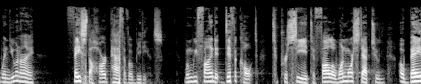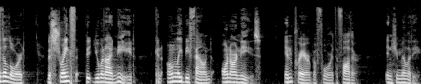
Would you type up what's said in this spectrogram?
when you and I face the hard path of obedience, when we find it difficult to proceed, to follow one more step, to obey the Lord, the strength that you and I need can only be found on our knees in prayer before the Father, in humility.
